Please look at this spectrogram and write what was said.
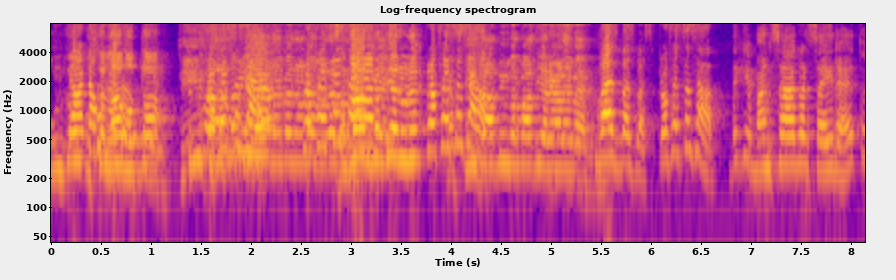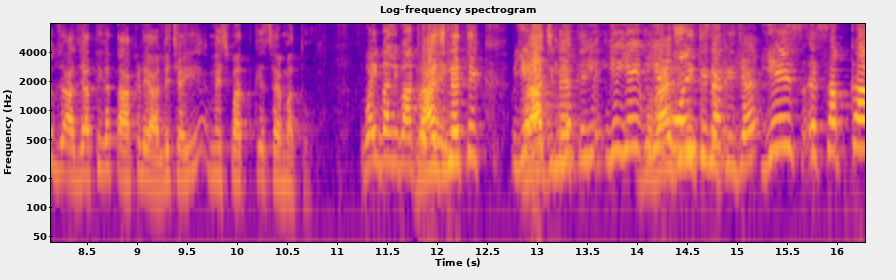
उनको उसका लाभ होता। है। प्रोफेसर साहब प्रोफेसर बर्बाद कर दिया उन्होंने प्रोफेसर साहब। आदमी मरवा दिया हरियाणा में। बस बस बस प्रोफेसर साहब। देखिए मनसा अगर सही रहे तो जातिगत आंकड़े आने चाहिए। मैं इस बात के सहमत हूँ। वही वाली बात राजनीतिक ये राजनीतिक ये ये ये, ये राजनीति न सर, की जाए ये सबका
